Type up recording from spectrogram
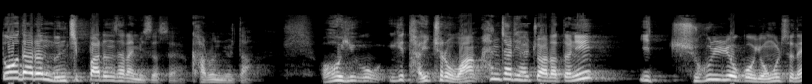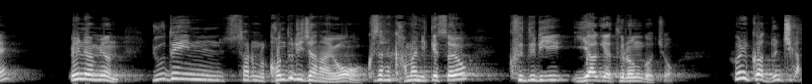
또 다른 눈치 빠른 사람이 있었어요. 가론 유다. 어, 이거, 이게 다윗처럼 왕, 한 자리 할 줄 알았더니, 이 죽으려고 용을 쓰네? 왜냐하면 유대인 사람을 건드리잖아요. 그 사람 가만히 있겠어요? 그들이 이야기가 들은 거죠. 그러니까 눈치가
